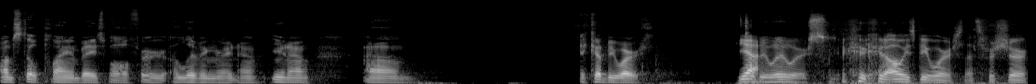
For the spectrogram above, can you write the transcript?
I'm still playing baseball for a living right now. You know, um, it could be worse. Yeah, Could be way worse. It could, could always be worse, that's for sure.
